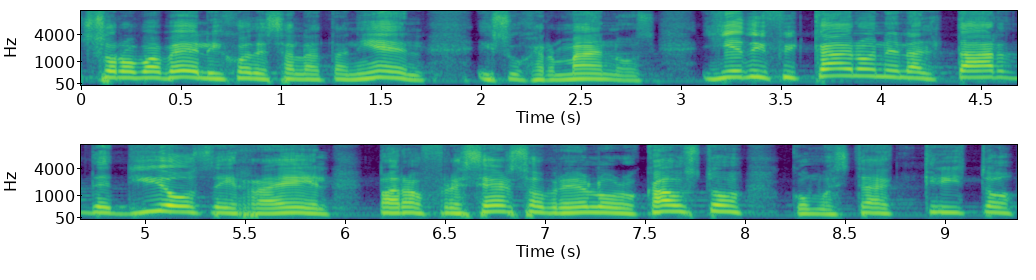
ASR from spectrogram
Zorobabel, hijo de Salataniel, y sus hermanos, y edificaron el altar de Dios de Israel para ofrecer sobre el holocausto, como está escrito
